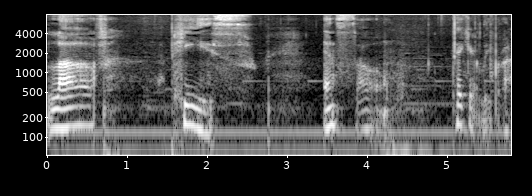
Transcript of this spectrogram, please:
Love, peace, and so. Take care, Libra.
